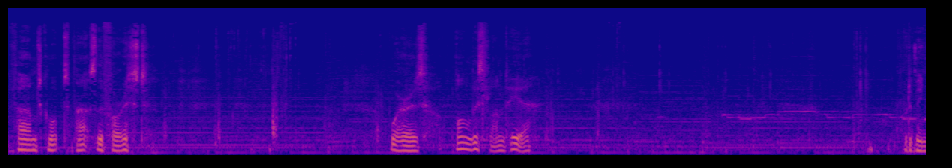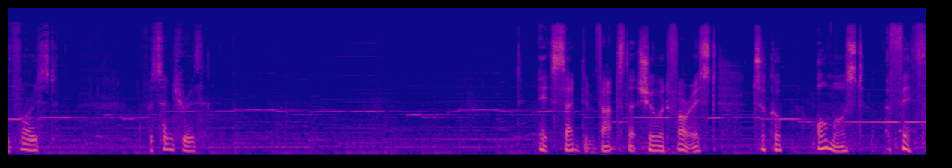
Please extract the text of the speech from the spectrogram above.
farms come up to parts of the forest, whereas all this land here would have been forest for centuries. It's said, in fact, that Sherwood Forest took up almost a fifth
